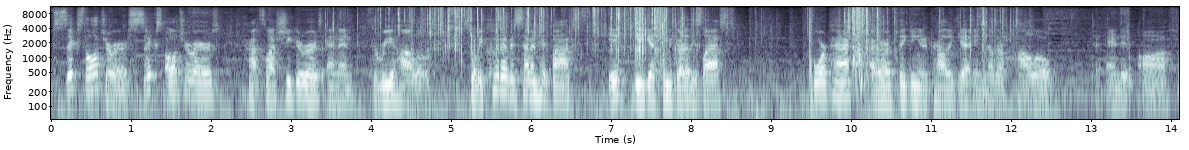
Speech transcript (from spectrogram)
sixth ultra rare. Six ultra rares slash secret rares and then three hollows. So we could have a seven hit box if we get something good out of these last four packs. I was thinking you'd probably get another hollow to end it off.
